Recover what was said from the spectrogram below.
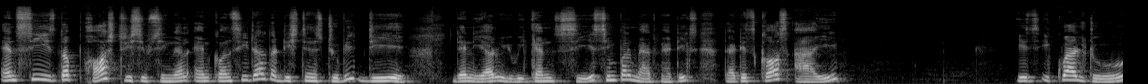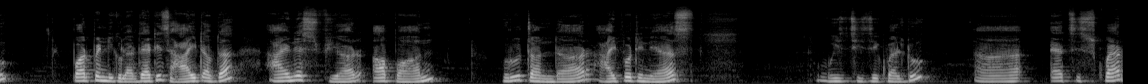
and C is the first received signal and consider the distance to be D. Then here we can see simple mathematics that is cos I is equal to perpendicular that is height of the ionosphere upon root under hypotenuse which is equal to uh, h square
